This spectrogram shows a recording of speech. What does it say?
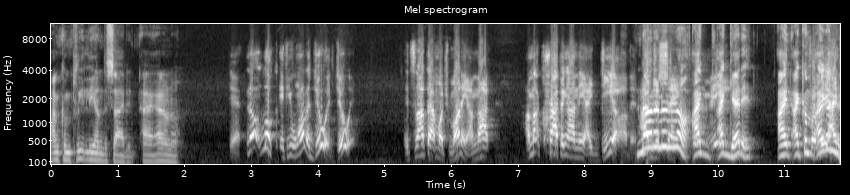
I'm completely undecided. I, I don't know. Yeah. No, look, if you want to do it, do it. It's not that much money. I'm not. I'm not crapping on the idea of it. No, I'm no, no, no, no. I me, I get it. I I come. I me, I-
